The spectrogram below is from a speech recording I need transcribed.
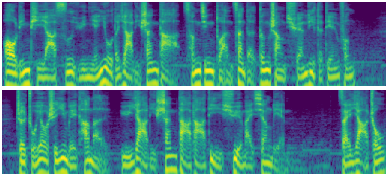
奥林匹亚斯与年幼的亚历山大曾经短暂地登上权力的巅峰，这主要是因为他们与亚历山大大帝血脉相连。在亚洲，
